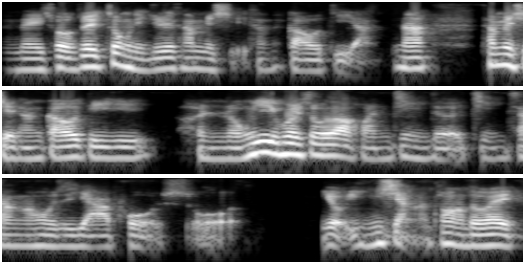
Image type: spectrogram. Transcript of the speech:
没错，所以重点就是他们血糖的高低啊。那他们血糖高低很容易会受到环境的紧张啊，或者是压迫所有影响啊，通常都会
